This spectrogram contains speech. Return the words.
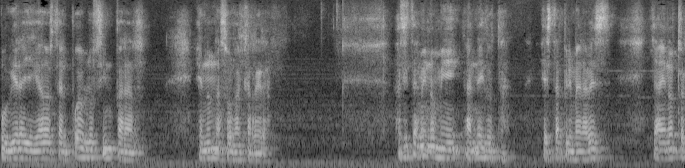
hubiera llegado hasta el pueblo sin parar, en una sola carrera. Así termino mi anécdota esta primera vez. Ya en, otra,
